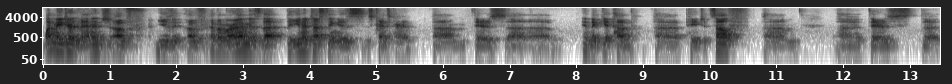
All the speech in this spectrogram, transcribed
One major advantage of using of MMRM is that the unit testing is, is transparent. Um, there's uh, in the GitHub uh, page itself. Um, uh, there's the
